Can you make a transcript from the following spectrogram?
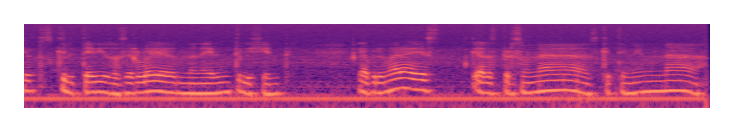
ciertos criterios, hacerlo de manera inteligente. La primera es a las personas que tienen una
